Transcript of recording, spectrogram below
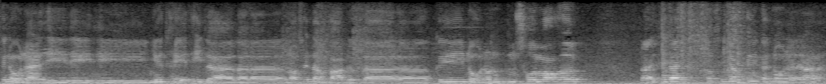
cái nồi này thì thì thì như thế thì là là, là nó sẽ đảm bảo được là, là cái nồi nó sôi mau hơn. Đấy thì đây con sẽ nhấc cái cái nồi này ra này.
